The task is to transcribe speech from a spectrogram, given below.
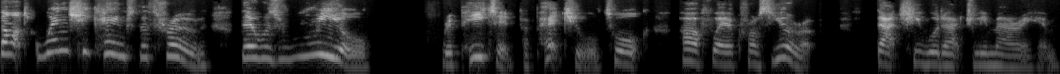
But when she came to the throne, there was real, repeated, perpetual talk halfway across Europe that she would actually marry him.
